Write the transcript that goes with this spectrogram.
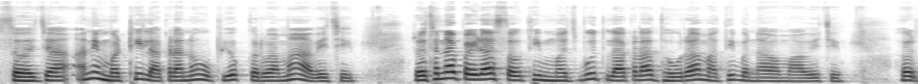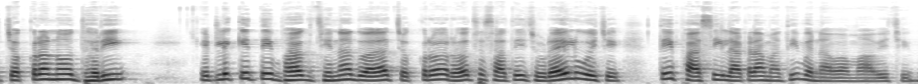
સહજા અને મઠ્ઠી લાકડાનો ઉપયોગ કરવામાં આવે છે. રથના પૈડા સૌથી મજબૂત લાકડા ધૌરામાંથી બનાવવામાં આવે છે. ચક્રનો ધરી એટલે કે તે ભાગ જેના દ્વારા ચક્ર રથ સાથે જોડાયેલું હોય છે, તે ફાંસી લાકડામાંથી બનાવવામાં આવે છે.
